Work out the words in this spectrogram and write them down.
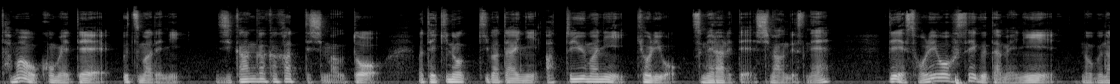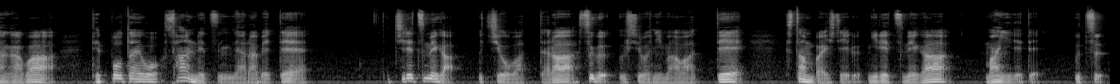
弾を込めて撃つまでに時間がかかってしまうと、まあ、敵の騎馬隊にあっという間に距離を詰められてしまうんですね。で、それを防ぐために、信長は、鉄砲隊を3列に並べて、1列目が撃ち終わったら、すぐ後ろに回って、スタンバイしている2列目が前に出て撃つ。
